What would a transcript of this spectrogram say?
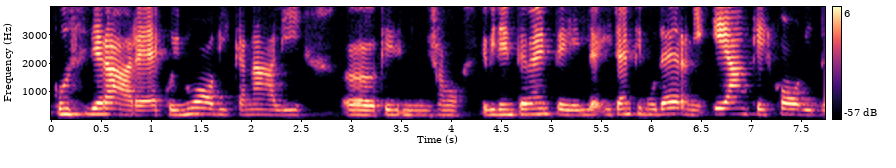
considerare ecco, i nuovi canali eh, che diciamo, evidentemente il, i tempi moderni e anche il Covid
